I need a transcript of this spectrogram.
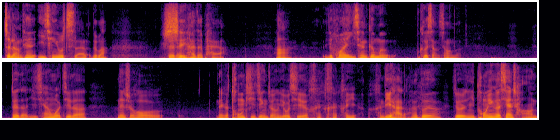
这两天疫情又起来了，对吧？谁还在拍啊？啊，换以前根本不可想象的。对的，以前我记得那时候那个同题竞争尤其很很很很厉害的。啊，对啊，就是你同一个现场。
